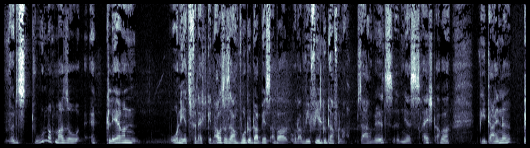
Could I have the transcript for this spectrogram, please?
würdest du noch mal so erklären, ohne jetzt vielleicht genau zu sagen, wo du da bist, aber oder wie viel du davon auch sagen willst, mir ist recht, aber wie deine,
